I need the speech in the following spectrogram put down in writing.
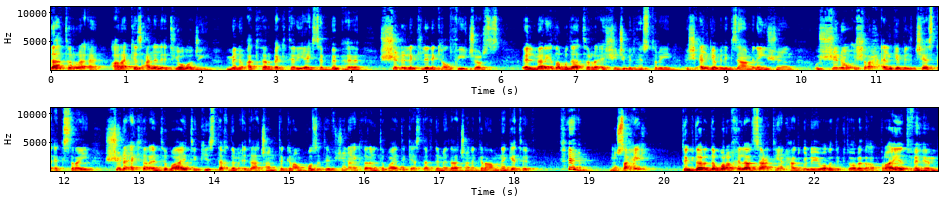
ذات الرئة أركز على ال etiology منو أكثر بكتيريا يسببها؟ شنو ال clinical features المريض أبو ذات الرئة إيش يجي بال history إيش ألقى بال examination وشنو إيش راح ألقى بال chest X-ray شنو أكثر antibiotic يستخدم إذا كانت gram positive شنو أكثر antibiotic استخدمه إذا كان gram negative فهم مو صحيح. تقدر تدبره خلال ساعتين؟ حتقول لي والله دكتور إذا قرايه فهم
